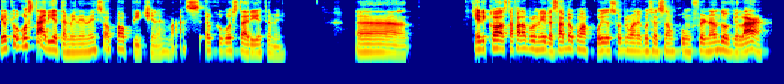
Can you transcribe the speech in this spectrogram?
É o que eu gostaria também, né? Nem só o palpite, né? Mas é o que eu gostaria também. Uh, Kelly Costa, fala Brunilda, sabe alguma coisa sobre uma negociação com Fernando Ovelar?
